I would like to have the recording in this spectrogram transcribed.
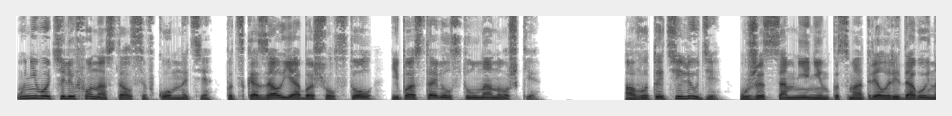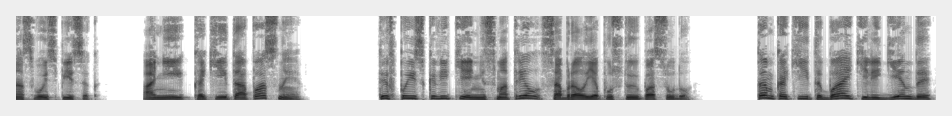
У него телефон остался в комнате, подсказал я, обошел стол и поставил стул на ножки. А вот эти люди, уже с сомнением посмотрел рядовой на свой список. Они какие-то опасные? Ты в поисковике не смотрел? Собрал я пустую посуду. Там какие-то байки, легенды,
